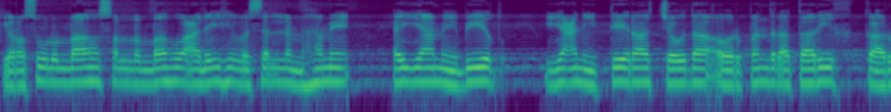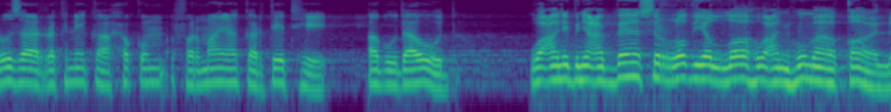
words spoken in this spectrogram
کہ رسول اللہ صلی اللہ علیہ وسلم ہمیں ایام بیض یعنی تیرہ چودہ اور پندرہ تاریخ کا روزہ رکھنے کا حکم فرمایا کرتے تھے۔ ابو داود۔ وعن ابن عباس رضی اللہ عنہما قال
